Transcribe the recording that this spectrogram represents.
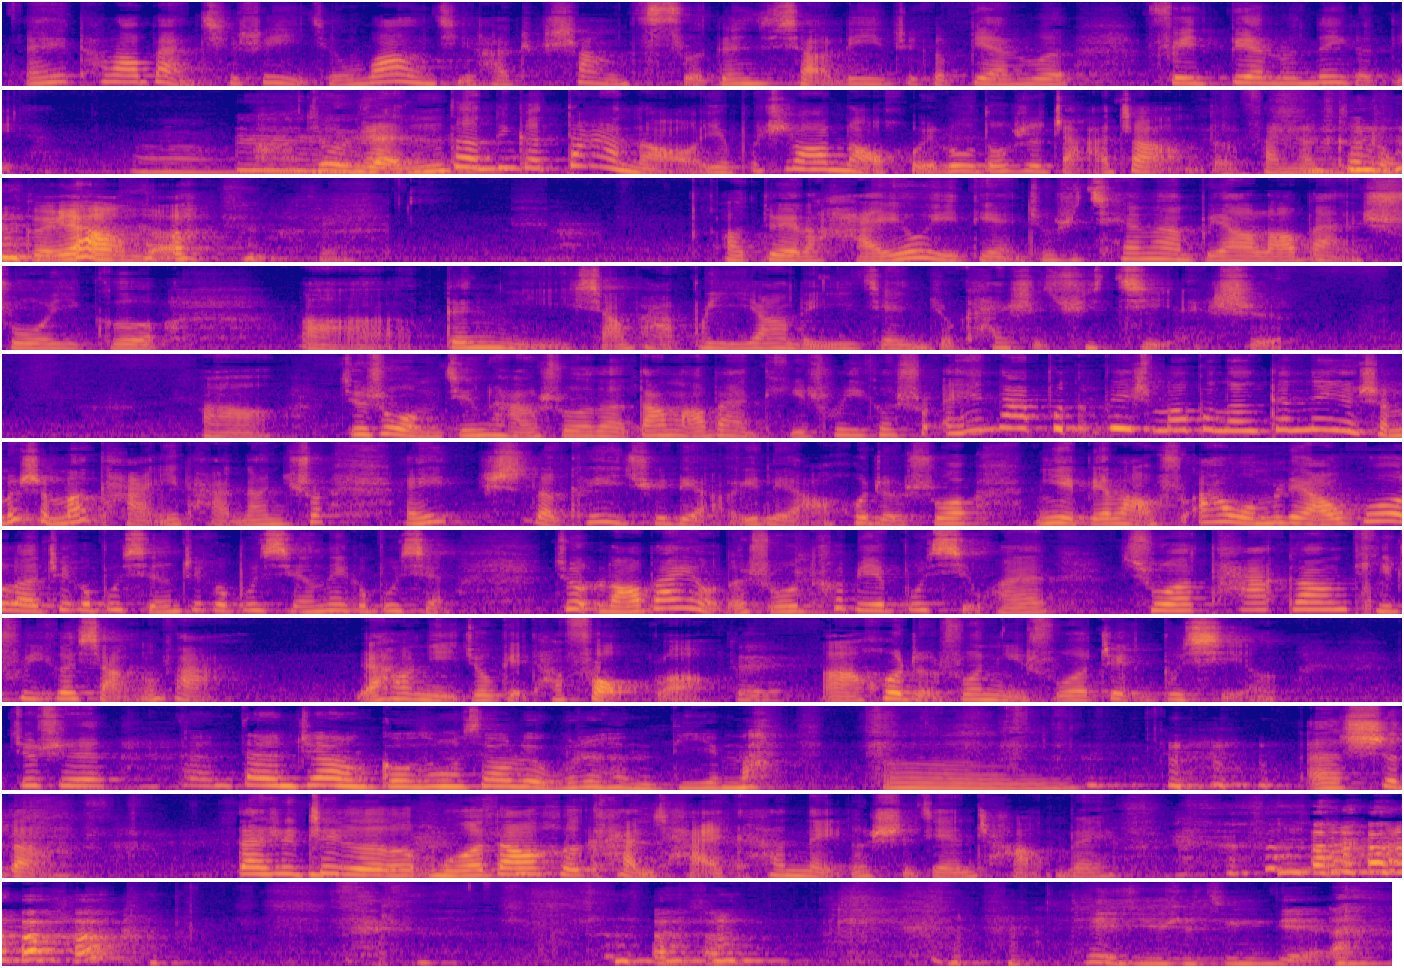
哎，他老板其实已经忘记他上次跟小丽这个辩论非辩论那个点。嗯啊，就人的那个大脑也不知道脑回路都是咋长的，反正各种各样的。哦，对了，还有一点就是千万不要老板说一个。啊，跟你想法不一样的意见，你就开始去解释，啊，就是我们经常说的，当老板提出一个说，哎，那不能为什么不能跟那个什么什么谈一谈呢？你说，哎，是的，可以去聊一聊，或者说你也别老说啊，我们聊过了，这个不行，这个不行，那个不行。就老板有的时候特别不喜欢说他刚提出一个想法，然后你就给他否了，对，啊，或者说你说这个不行，就是，但但这样沟通效率不是很低吗？嗯，呃，是的。但是这个磨刀和砍柴，看哪个时间长呗。这句是经典。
